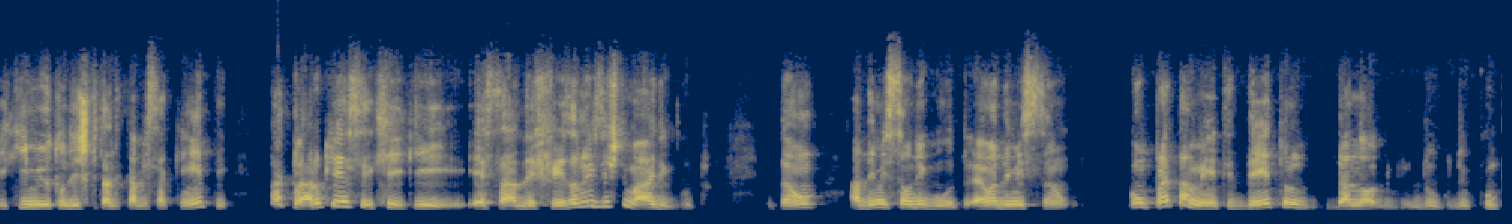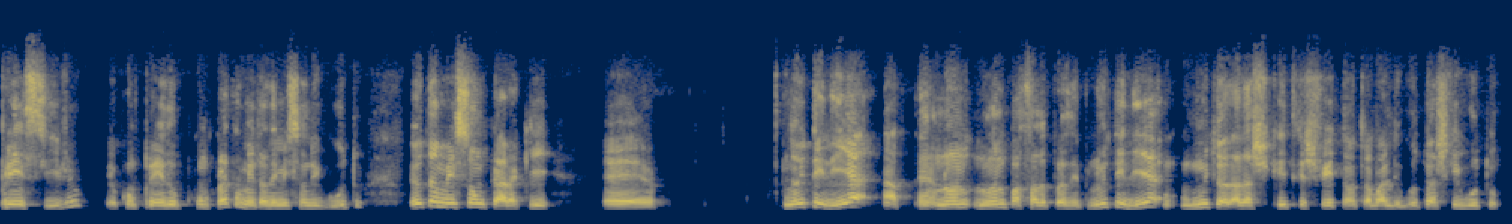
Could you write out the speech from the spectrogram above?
e que Milton diz que está de cabeça quente, Tá claro que, esse, que, que essa defesa não existe mais de Guto. Então, a demissão de Guto é uma demissão completamente dentro da, do, do, compreensível. Eu compreendo completamente a demissão de Guto. Eu também sou um cara que é, não entendia, no, no, ano passado, por exemplo, não entendia muito das críticas feitas ao trabalho de Guto. Eu acho que Guto,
